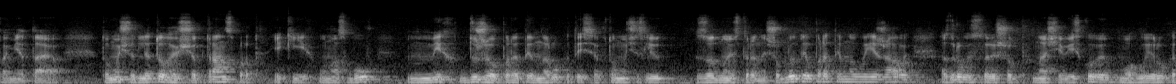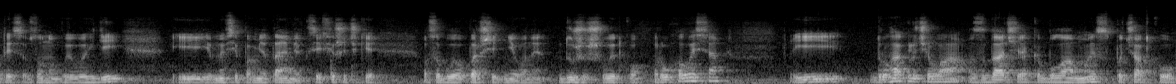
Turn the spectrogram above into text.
пам'ятаю. Тому що для того, щоб транспорт, який у нас був, міг дуже оперативно рухатися, в тому числі з одної сторони, щоб люди оперативно виїжджали, а з другої сторони, щоб наші військові могли рухатися в зону бойових дій. І ми всі пам'ятаємо, як ці фішечки, особливо перші дні, вони дуже швидко рухалися. І друга ключова задача, яка була, ми з початку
